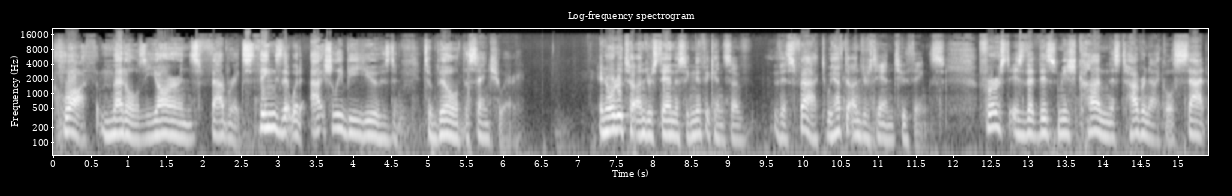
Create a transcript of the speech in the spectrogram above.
Cloth, metals, yarns, fabrics, things that would actually be used to build the sanctuary. In order to understand the significance of this fact, we have to understand two things. First is that this Mishkan, this tabernacle, sat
